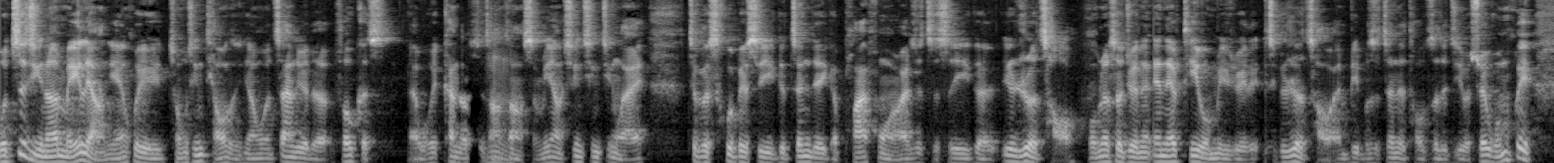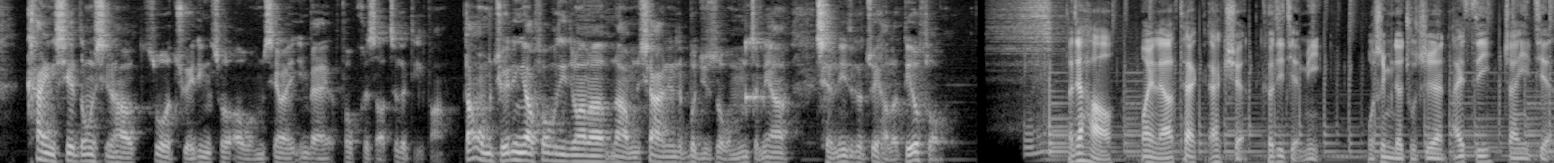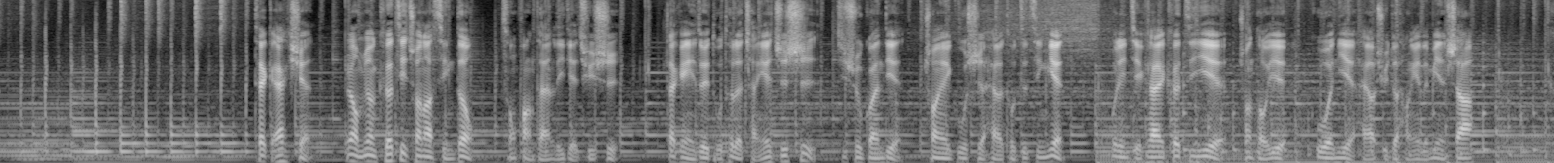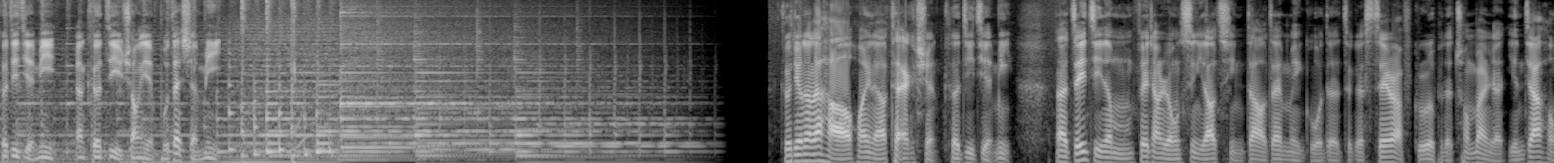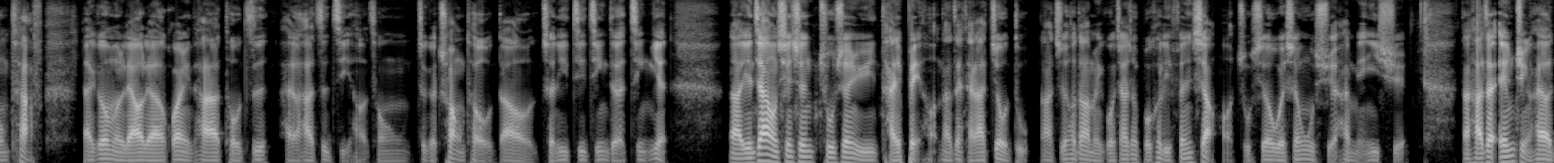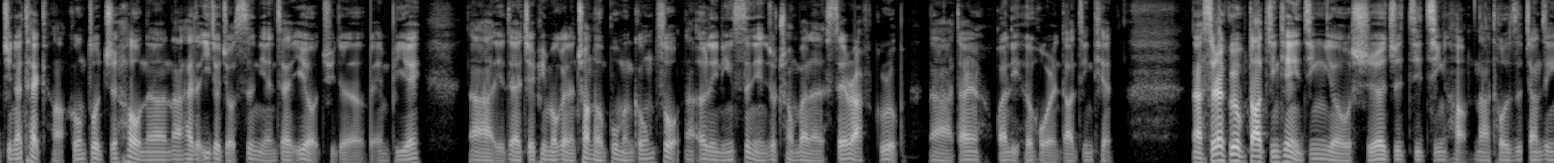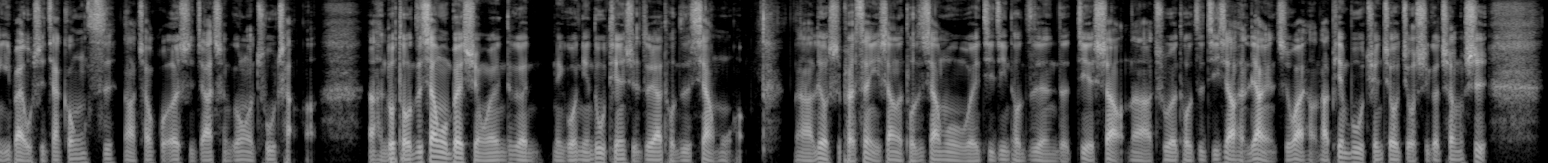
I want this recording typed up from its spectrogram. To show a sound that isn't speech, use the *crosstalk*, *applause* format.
我自己呢，每两年会重新调整一下我战略的 focus，哎，我会看到市场上什么样新兴进来，这个会不会是一个真的一个 platform，还是只是一个一个热潮？我们那时候觉得 NFT，我们也觉得这个热潮，并不是真的投资的机会，所以我们会看一些东西，然后做决定，说哦，我们现在应该 focus 到这个地方。当我们决定要 focus 地方呢，那我们下一年的布局说，我们怎么样成立这个最好的 deal flow？大家好，欢迎来到 Tech Action 科技解密。我是你们的主持人 IC 张义健。Take Action，让我们用科技创造行动，从访谈理解趋势，带给你最独特的产业知识、技术观点、创业故事，还有投资经验，为您解开科技业、创投业、顾问业，还有许多行业的面纱。科技解密，让科技与创业不再神秘。各位听众，大家好，欢迎来到 Tech Action 科技解密。那这一集呢，我们非常荣幸邀请到在美国的这个 Seraph Group 的创办人严家宏 Tough 来跟我们聊聊关于他投资还有他自己哈，从这个创投到成立基金的经验。那严家宏先生出生于台北哈，那在台大就读，那之后到美国加州伯克利分校哦，主修微生物学和免疫学。那他在 Engine 还有 Genetech 哈工作之后呢，那他在一九九四年在 Yale 取得 MBA。那也在 JP Morgan 的创投部门工作。那二零零四年就创办了 Seraph Group，那担任管理合伙人到今天。那 Seraph Group 到今天已经有十二只基金哈，那投资将近一百五十家公司，那超过二十家成功的出场啊。那很多投资项目被选为这个美国年度天使最佳投资项目哈。那六十 percent 以上的投资项目为基金投资人的介绍。那除了投资绩效很亮眼之外哈，它遍布全球九十个城市。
